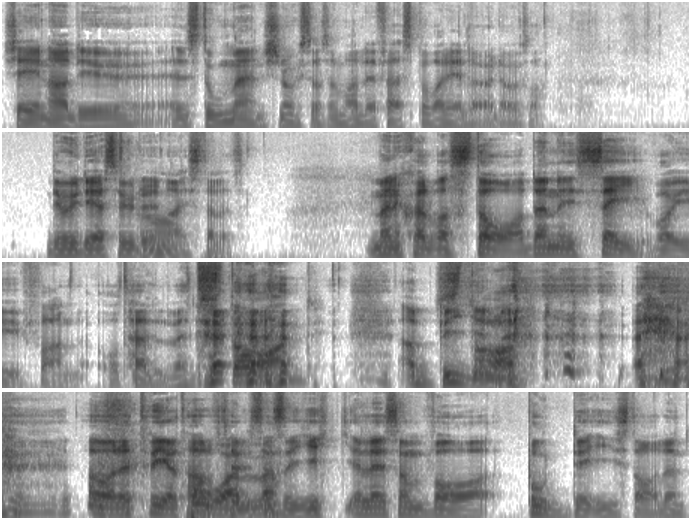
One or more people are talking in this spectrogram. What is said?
Tjejerna hade ju en stor mansion också som de hade fest på varje lördag och så. Det var ju det som gjorde Ja. det nice istället. Men själva staden i sig var ju fan åt helvete. Stad. ja, byn. Stad. Ja, var det tre och ett halvt tusen som gick, eller som var, bodde i staden.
